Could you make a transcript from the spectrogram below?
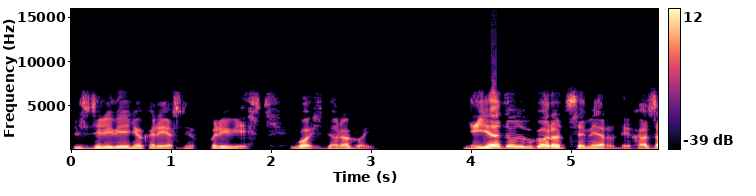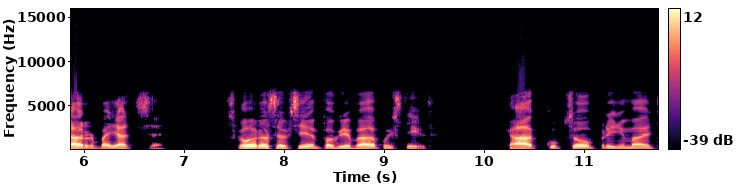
из деревень окрестных привезть, гость дорогой. Не едут в город Семерды, хазар боятся. Скоро совсем погреба пустеют. Как купцов принимать,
